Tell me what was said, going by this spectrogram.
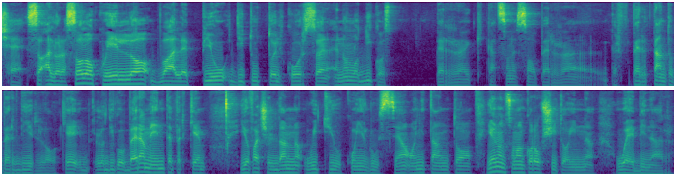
Cioè, so, allora, solo quello vale più di tutto il corso e, e non lo dico per, che cazzo ne so, per, per, per, tanto per dirlo, ok? Lo dico veramente perché io faccio il Done With You qui in Russia, ogni tanto, io non sono ancora uscito in webinar,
